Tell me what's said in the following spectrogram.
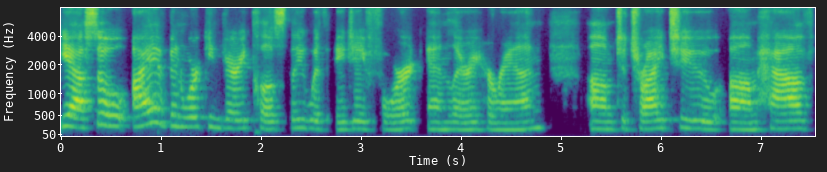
Yeah, so I have been working very closely with AJ Forte and Larry Haran um, to try to um, have,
